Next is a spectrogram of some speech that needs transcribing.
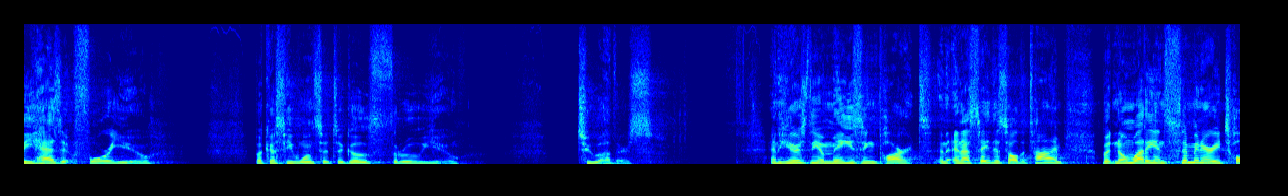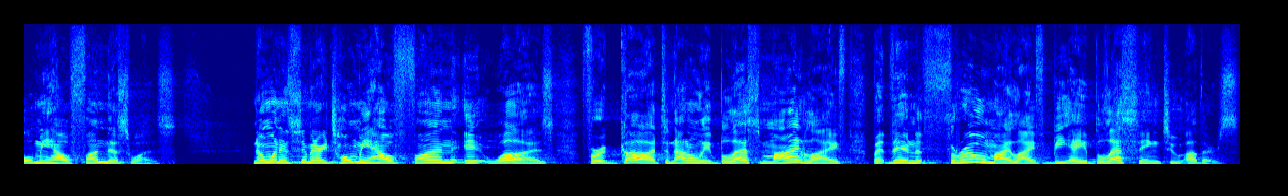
He has it for you because He wants it to go through you to others. And here's the amazing part, and, and I say this all the time, but nobody in seminary told me how fun this was. No one in seminary told me how fun it was for God to not only bless my life, but then through my life be a blessing to others.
